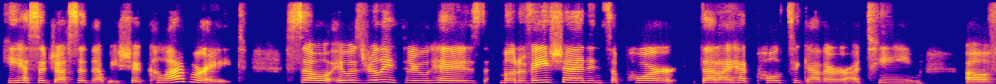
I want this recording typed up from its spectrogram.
he has suggested that we should collaborate. So it was really through his motivation and support that I had pulled together a team of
